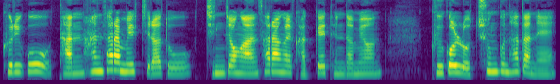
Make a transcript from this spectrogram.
그리고 단 한 사람일지라도 진정한 사랑을 갖게 된다면 그걸로 충분하다네.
